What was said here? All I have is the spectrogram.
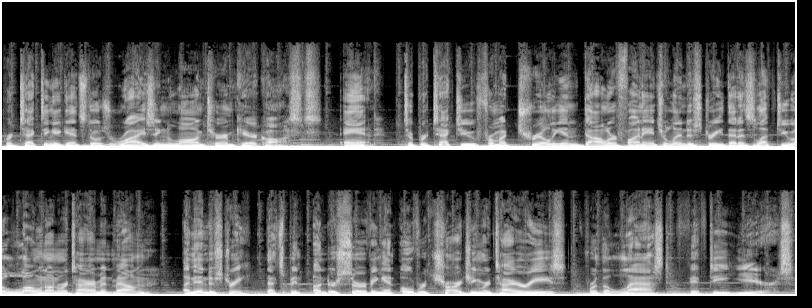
protecting against those rising long term care costs. And to protect you from a trillion dollar financial industry that has left you alone on Retirement Mountain. An industry that's been underserving and overcharging retirees for the last 50 years.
